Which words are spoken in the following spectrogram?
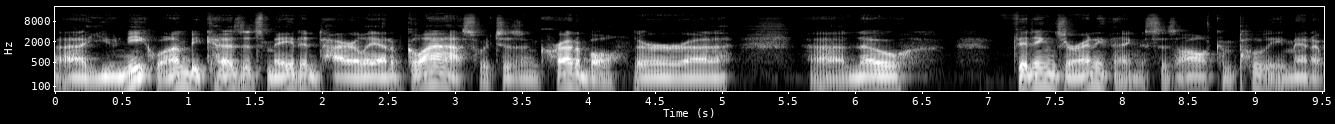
uh, unique one because it's made entirely out of glass, which is incredible. There are uh, uh, no fittings or anything. This is all completely made of,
